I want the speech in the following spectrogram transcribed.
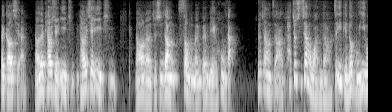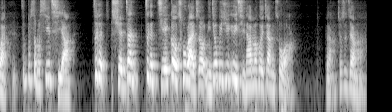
再高起来，然后再挑选议题，挑一些议题，然后呢，就是让宋能跟连互打，就这样子啊，他就是这样玩的，这一点都不意外，这不是什么稀奇啊。这个选战这个结构出来之后，你就必须预期他们会这样做啊，对啊，就是这样啊。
